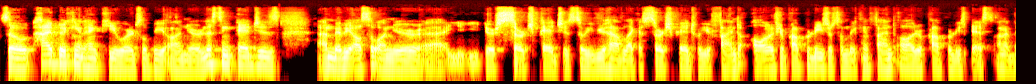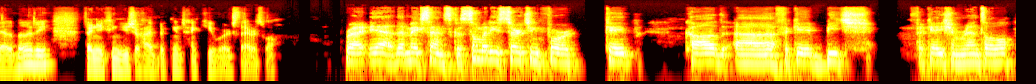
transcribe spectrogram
So high booking intent keywords will be on your listing pages and maybe also on your uh, your search pages. So if you have like a search page where you find all of your properties or somebody can find all your properties based on availability, then you can use your high booking intent keywords there as well. Right. Yeah, that makes sense because somebody's searching for Cape Cod uh, beach vacation rental,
